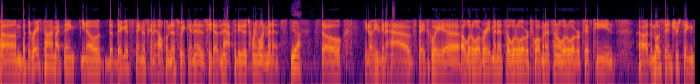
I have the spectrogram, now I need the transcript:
Um, but the race time, I think, you know, the biggest thing that's going to help him this weekend is he doesn't have to do the 21 minutes. Yeah. So, you know, he's going to have basically a, a little over eight minutes, a little over 12 minutes, and a little over 15. Uh, the most interesting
